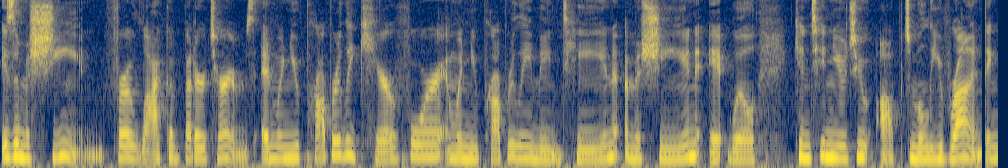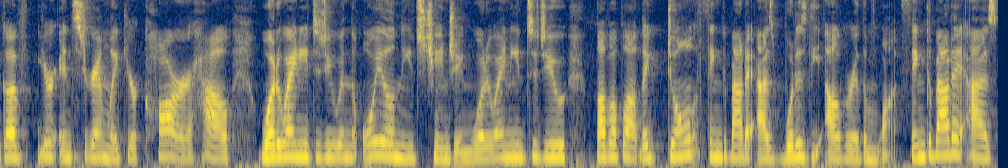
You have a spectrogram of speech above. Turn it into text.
is a machine, for lack of better terms. And when you properly care for and when you properly maintain a machine, it will continue to optimally run. Think of your Instagram like your car. How, what do I need to do when the oil needs changing? What do I need to do? Blah, blah, blah. Like, don't think about it as what does the algorithm want? Think about it as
